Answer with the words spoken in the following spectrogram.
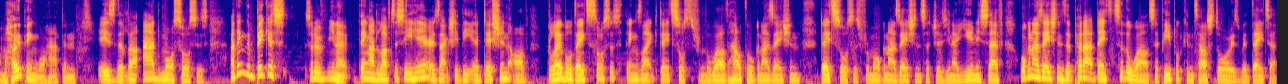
I'm hoping will happen, is that they'll add more sources. I think the biggest sort of, you know, thing I'd love to see here is actually the addition of global data sources, things like data sources from the World Health Organization, data sources from organizations such as, you know, UNICEF, organizations that put out data to the world so people can tell stories with data.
